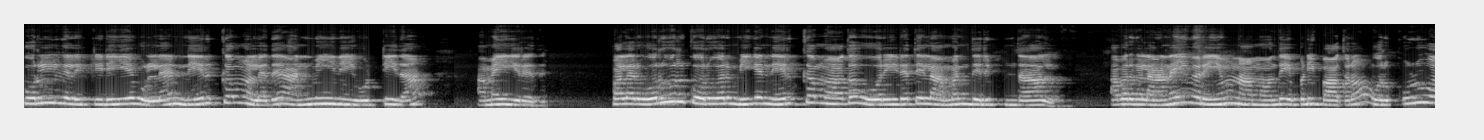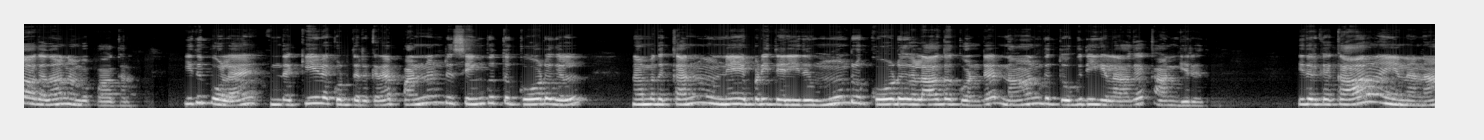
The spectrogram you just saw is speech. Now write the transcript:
பொருள்களுக்கிடையே உள்ள நெருக்கம் அல்லது அண்மையினை ஒட்டி தான் அமைகிறது. பலர் ஒருவருக்கொருவர் மிக நெருக்கமாக ஓரிடத்தில் அமர்ந்திருந்தால் அவர்கள் அனைவரையும் நாம் வந்து எப்படி பார்க்குறோம்? ஒரு குழுவாக தான் நம்ம பார்க்குறோம். இது போல் இந்த கீழே கொடுத்துருக்கிற பன்னெண்டு செங்குத்து கோடுகள் நமது கண் முன்னே எப்படி தெரியுது? மூன்று கோடுகளாக கொண்ட நான்கு தொகுதிகளாக காண்கிறது. இதற்கு காரணம் என்னன்னா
